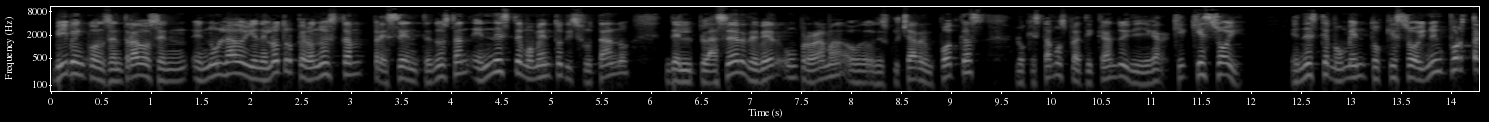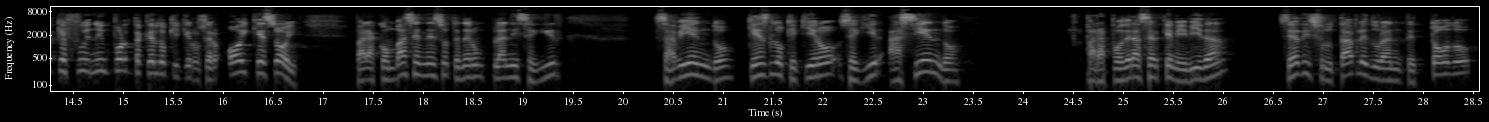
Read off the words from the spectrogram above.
Viven concentrados en, un lado y en el otro, pero no están presentes, no están en este momento disfrutando del placer de ver un programa o de escuchar un podcast lo que estamos platicando y de llegar, ¿qué, qué soy? En este momento, ¿qué soy? No importa qué fui, no importa qué es lo que quiero ser, hoy qué soy, para con base en eso tener un plan y seguir sabiendo qué es lo que quiero seguir haciendo para poder hacer que mi vida sea disfrutable durante todo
